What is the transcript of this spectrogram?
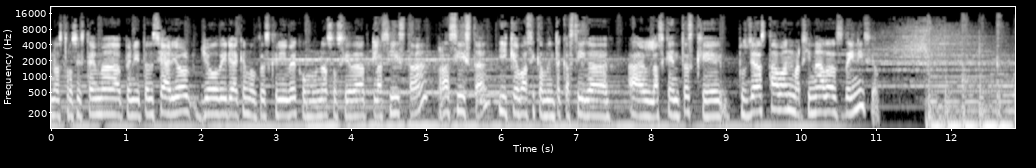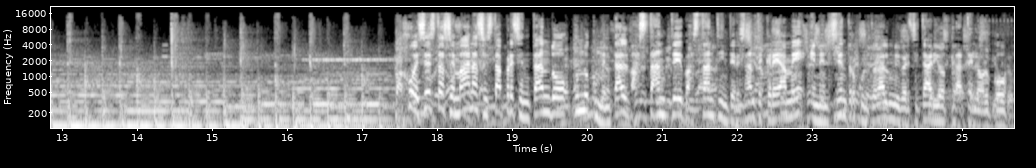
nuestro, sistema penitenciario yo diría que nos describe como una sociedad clasista, racista y que básicamente castiga a las gentes que pues ya estaban marginadas de inicio. Pues esta semana se está presentando un documental bastante, bastante interesante, créame, en el Centro Cultural Universitario Tlatelolco.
